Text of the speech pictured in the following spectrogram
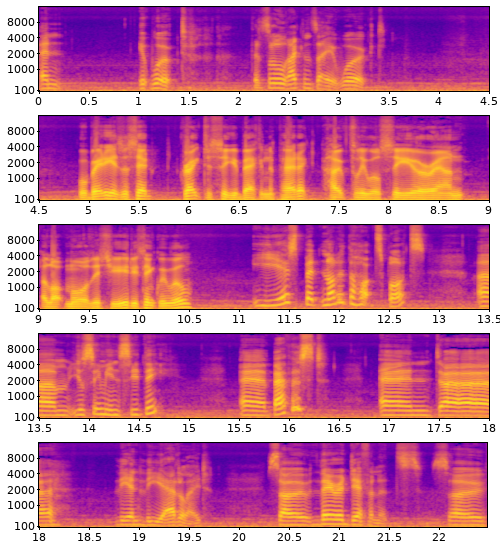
and it worked. That's all I can say. It worked. Well, Betty, as I said, great to see you back in the paddock. Hopefully, we'll see you around a lot more this year. Do you think we will? Yes, but not at the hot spots. Um, you'll see me in Sydney, uh, Bathurst, and uh, the end of the year, Adelaide. So there are definites. So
